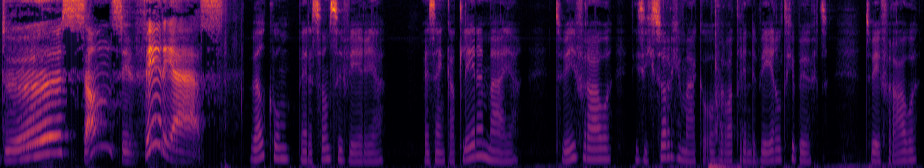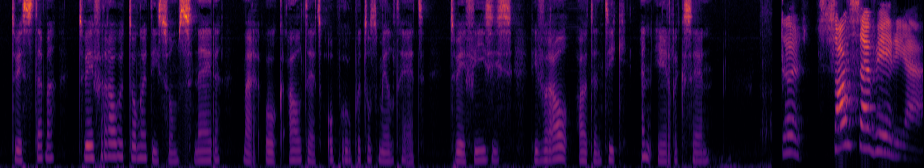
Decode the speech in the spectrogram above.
De Sanseveria's. Welkom bij de Sanseveria. Wij zijn Kathleen en Maya, twee vrouwen die zich zorgen maken over wat er in de wereld gebeurt. Twee vrouwen, twee stemmen, twee vrouwentongen die soms snijden, maar ook altijd oproepen tot mildheid. Twee visies die vooral authentiek en eerlijk zijn. De Sanseveria.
